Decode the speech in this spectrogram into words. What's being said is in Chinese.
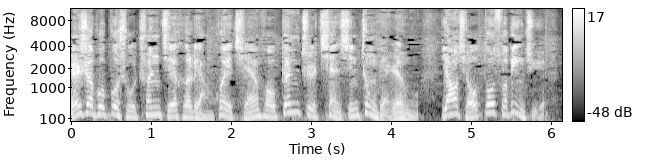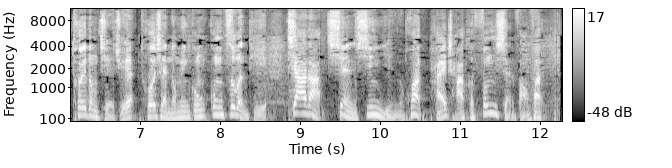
人社部部署春节和两会前后根治欠薪重点任务要求多措并举推动解决拖欠农民工工资问题加大欠薪隐患排查和风险防范。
